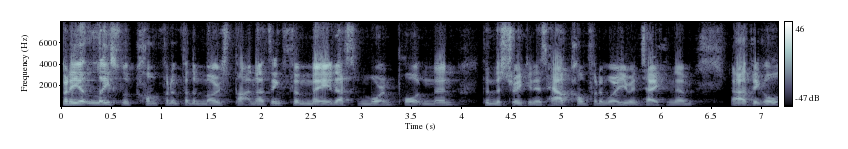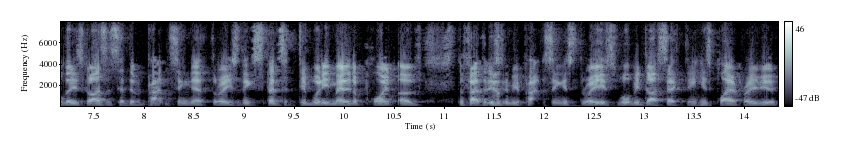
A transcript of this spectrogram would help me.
but he at least looked confident for the most part. And I think for me, that's more important than than the streakiness. How confident were you in taking them? Uh, I think all these guys have said they were practicing their threes. I think Spencer did when he made it a point of the fact that yep. he's going to be practicing his threes. We'll be dissecting his player preview.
